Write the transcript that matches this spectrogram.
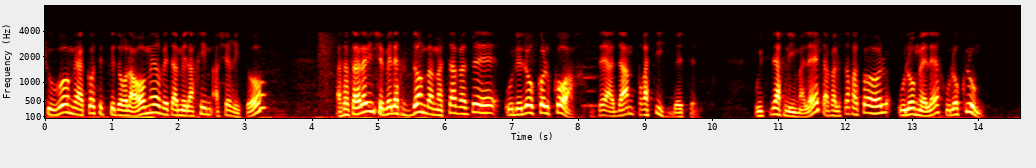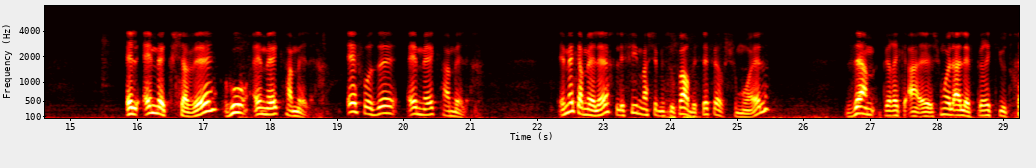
שובו מהכות את כדור לעומר ואת המלכים אשר איתו. אז אתה להבין שמלך סדום במצב הזה הוא ללא כל כוח, זה אדם פרטי בעצם. הוא הצליח להימלט, אבל בסך הכל הוא לא מלך, הוא לא כלום. אל עמק שווה הוא עמק המלך. איפה זה עמק המלך? עמק המלך, לפי מה שמסופר בספר שמואל, זה פרק, אה, שמואל א', פרק י"ח,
